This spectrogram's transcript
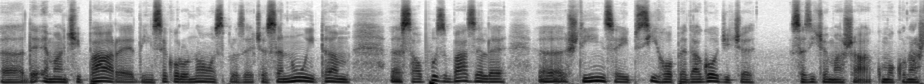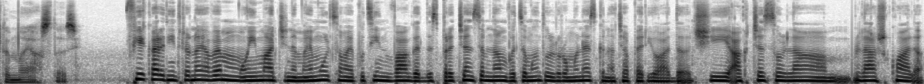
uh, de emancipare din secolul XIX, să nu uităm, uh, s-au pus bazele uh, științei psihopedagogice, să zicem așa, cum o cunoaștem noi astăzi fiecare dintre noi avem o imagine mai mult sau mai puțin vagă despre ce însemna învățământul românesc în acea perioadă și accesul la, la școală.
